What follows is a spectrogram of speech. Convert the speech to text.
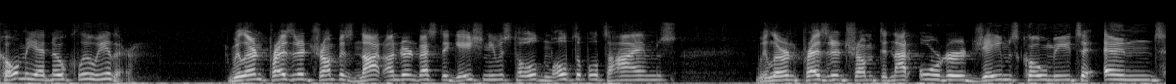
Comey had no clue either. We learned President Trump is not under investigation. He was told multiple times. We learned President Trump did not order James Comey to end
